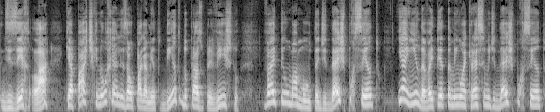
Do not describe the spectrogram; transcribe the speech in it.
dizer lá que a parte que não realizar o pagamento dentro do prazo previsto vai ter uma multa de 10% e ainda vai ter também um acréscimo de 10%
